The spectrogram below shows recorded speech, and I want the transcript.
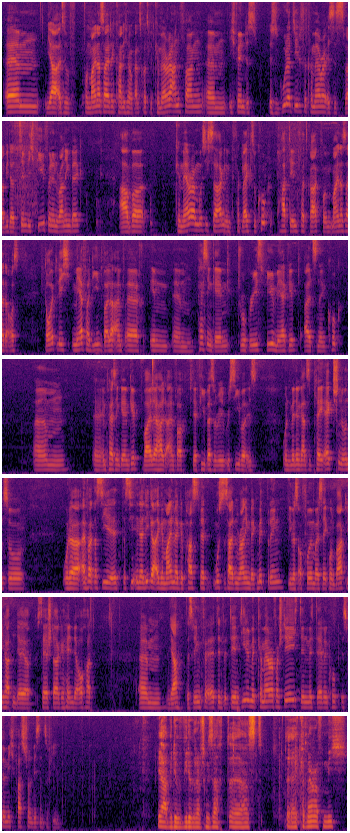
Ähm, ja, also von meiner Seite kann ich noch ganz kurz mit Camara anfangen. Ähm, ich finde, es ist ein guter Deal für Camara. Es ist zwar wieder ziemlich viel für den Running Back, aber Camara, muss ich sagen, im Vergleich zu Cook hat den Vertrag von meiner Seite aus deutlich mehr verdient, weil er einfach im, im Passing Game Drew Brees viel mehr gibt als einen Cook ähm, äh, im Passing Game gibt, weil er halt einfach der viel bessere Receiver ist. Und mit dem ganzen Play Action und so oder einfach, dass die, dass die in der Liga allgemein mehr gepasst wird, muss es halt ein Running Back mitbringen, wie wir es auch vorhin bei Saquon Barkley hatten, der ja sehr starke Hände auch hat. Ähm, ja, deswegen äh, den, den Deal mit Camara verstehe ich, den mit Devin Cook ist für mich fast schon ein bisschen zu viel. Ja, wie du, wie du gerade schon gesagt äh, hast, äh, Camara für mich,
